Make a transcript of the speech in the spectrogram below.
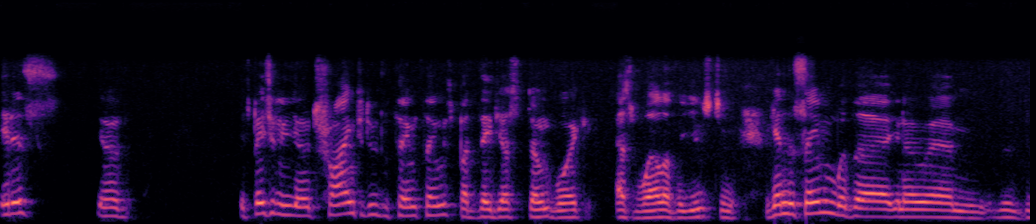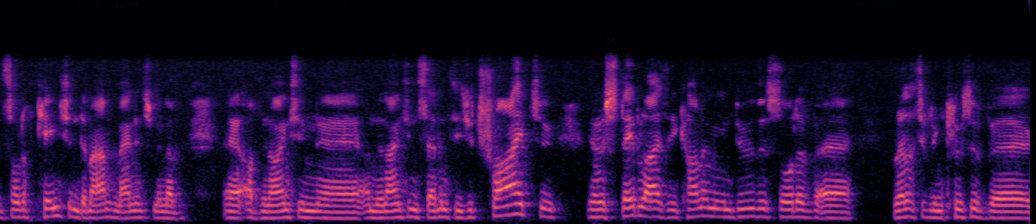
it is you know it's basically you know trying to do the same things but they just don't work as well as they used to again the same with the you know um, the, the, sort of Keynesian demand management of uh, of the 19 uh, on the 1970s you try to you know, stabilize the economy and do this sort of uh, relatively inclusive uh,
